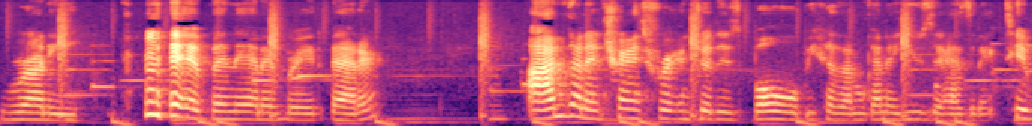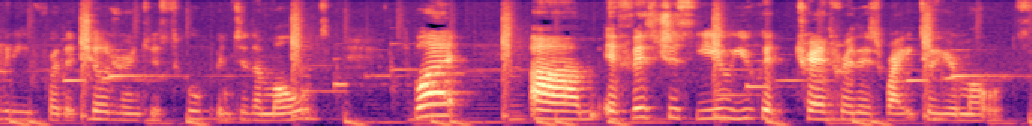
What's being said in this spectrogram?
runny banana bread batter. I'm going to transfer it into this bowl because I'm going to use it as an activity for the children to scoop into the molds. But um, if it's just you, you could transfer this right to your molds.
